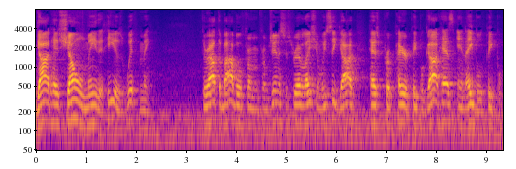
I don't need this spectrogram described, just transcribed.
God has shown me that He is with me. Throughout the Bible, from, from Genesis to Revelation, we see God has prepared people. God has enabled people.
